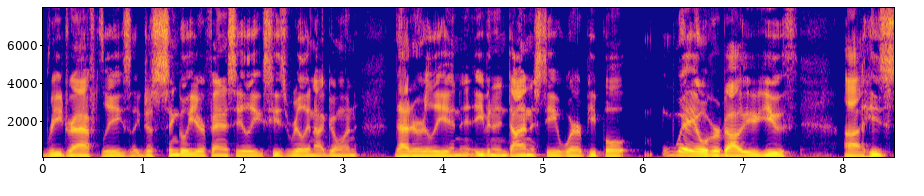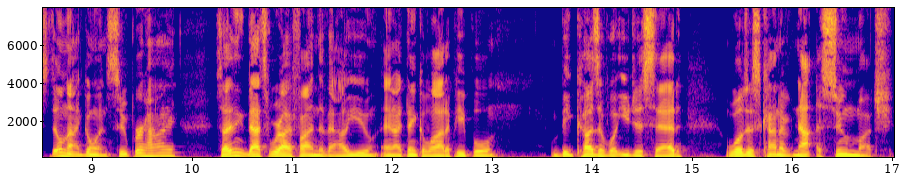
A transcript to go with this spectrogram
redraft leagues, like just single year fantasy leagues, he's really not going that early. And even in dynasty, where people way overvalue youth, uh, he's still not going super high. So I think that's where I find the value, and I think a lot of people, because of what you just said, will just kind of not assume much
